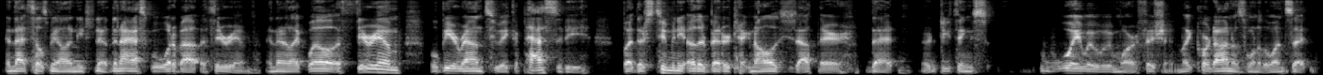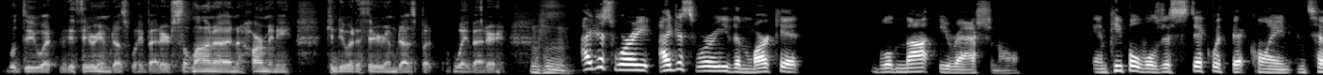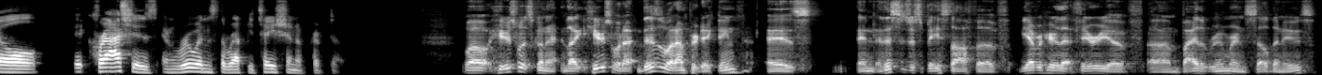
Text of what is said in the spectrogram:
and that tells me all I need to know. Then I ask, well, what about Ethereum? And they're like, well, Ethereum will be around to a capacity, but there's too many other better technologies out there that do things way, way, way more efficient. Like Cardano is one of the ones that will do what Ethereum does way better. Solana and Harmony can do what Ethereum does, but way better. Mm-hmm. I just worry. I just worry the market will not be rational, and people will just stick with Bitcoin until it crashes and ruins the reputation of crypto. Well, here's what's gonna like. Here's what I, this is what I'm predicting is, and this is just based off of. You ever hear that theory of um, buy the rumor and sell the news?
